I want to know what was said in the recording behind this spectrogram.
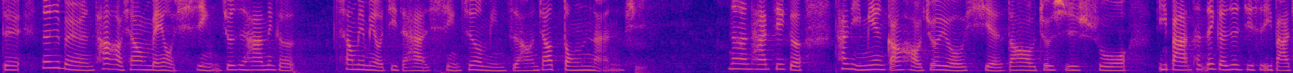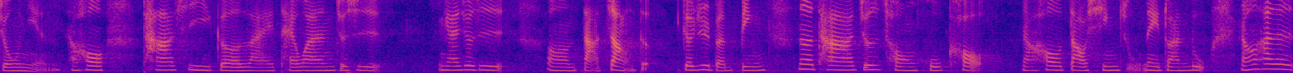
对，那日本人他好像没有姓，就是他那个上面没有记载他的姓，只有名字，好像叫东南。是那他这个它里面刚好就有写到，就是说一八，他那个日记是一八九五年，然后他是一个来台湾，就是应该就是嗯打仗的一个日本兵。那他就是从虎口。然后到新竹那段路，然后他的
